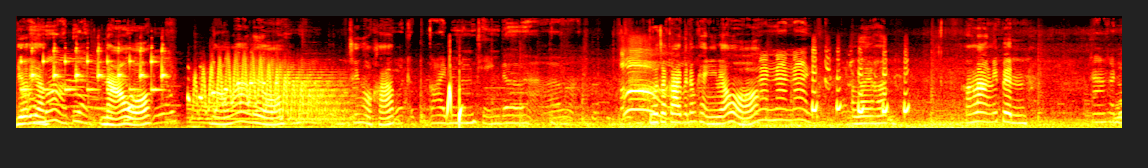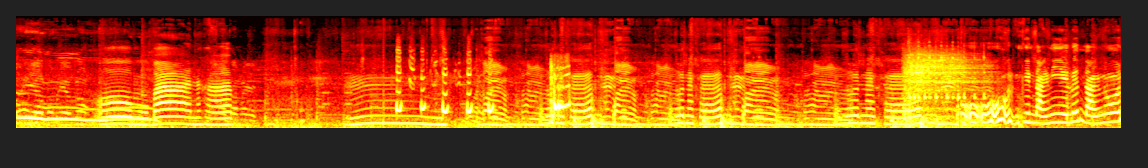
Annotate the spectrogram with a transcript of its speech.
เยอะยังมากด้วยหนาวเหรอเร็วหนาวมากเลยเหรอจริงเหรอครับว่าจะกลายเป็นน้ำแข็งเดินหาอะตัวจะกลายเป็นน้ำแข็งอีกแล้วเหรอนั่นนั่นนั่นอะไรครับ ข้างล่างนี่เป็นทางขนมโอ้หมู่บ้านนะครับอืมขอโทษนะครับขอโทษนะครับขอโทษนะครับโอ้โอ้โอ้ขึ้นดังนี้เล่นดังนู้น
